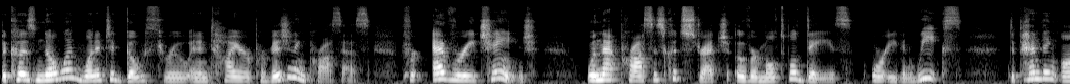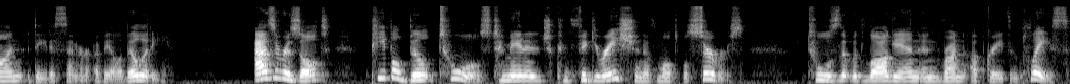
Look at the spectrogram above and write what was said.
because no one wanted to go through an entire provisioning process for every change when that process could stretch over multiple days or even weeks, depending on data center availability. As a result, people built tools to manage configuration of multiple servers, tools that would log in and run upgrades in place.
